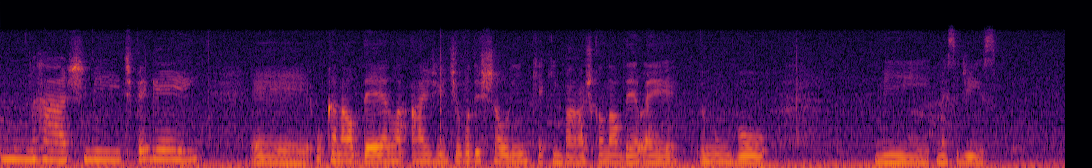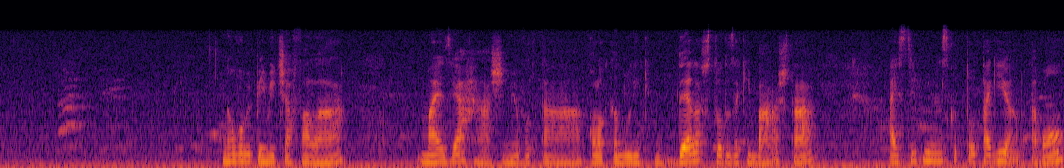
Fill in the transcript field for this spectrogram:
Hum, Hashmi, te peguei, hein? É, o canal dela, ai gente, eu vou deixar o link aqui embaixo. O canal dela é. Eu não vou me. Como é que se diz? Não vou me permitir a falar, mas é a Hashmi. Eu vou estar tá colocando o link delas todas aqui embaixo, tá? As cinco meninas que eu tô tagueando, tá bom?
